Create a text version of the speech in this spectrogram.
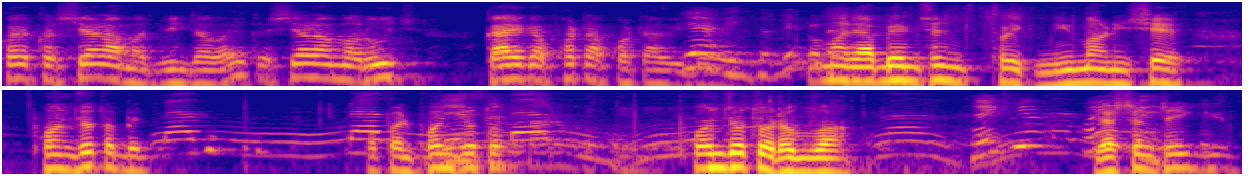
ખરેખર શિયાળામાં જ વિંધાવાય. કે શિયાળામાં રૂચ ગાય ગા ફટાફટ આવી જાય. દીધું તમારે આ બેન છે ને થોડીક નિમાણી છે. ફોન જોતો બેન. પપ્પાને ફોન જોતો. ફોન જોતો રમવા. લેસન થઈ ગયું.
